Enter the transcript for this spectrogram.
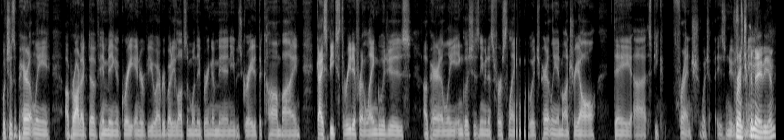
which is apparently a product of him being a great interview. Everybody loves him when they bring him in. He was great at the combine. Guy speaks three different languages. Apparently, English isn't even his first language. Apparently, in Montreal, they uh, speak French, which is news. French Canadian.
